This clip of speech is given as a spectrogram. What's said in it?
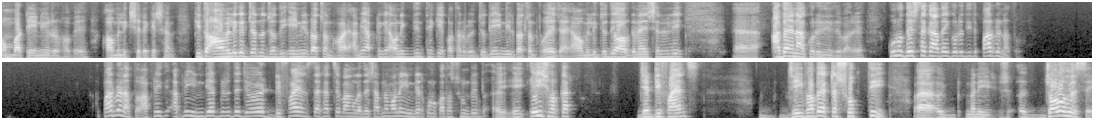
লম্বা টেনিউর হবে, আওয়ামী লীগ সেটাকে কিন্তু আওয়ামী লীগের জন্য যদি এই নির্বাচন হয়, আমি আপনাকে অনেক দিন থেকে কথা বলি, যদি এই নির্বাচন হয়ে যায়, আওয়ামী লীগ যদি অর্গানাইজেশনালি আদায় না করে দিতে পারে, কোনো দেশ তাকে আদায় করে দিতে পারবে না তো। পারবে না তো। আপনি আপনি ইন্ডিয়ার বিরুদ্ধে যেভাবে ডিফায়েন্স দেখাচ্ছে বাংলাদেশ আপনি মনে ইন্ডিয়ার কোনো কথা শুনবে এই সরকার? যে ডিফায়েন্স যেইভাবে একটা শক্তি মানে জড়ো হয়েছে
